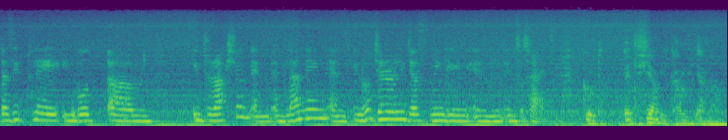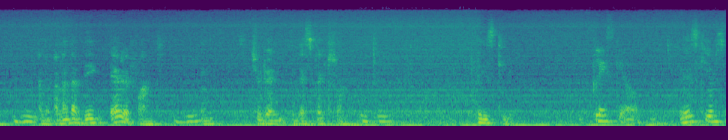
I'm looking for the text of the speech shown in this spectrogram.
does it play in both um, interaction and, and learning and you know generally just mingling in in society? Good. And here we come here now. Mhm, And another big elephant mhm, in children in the spectrum. mhm. Play skill. Play skill. Play skills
